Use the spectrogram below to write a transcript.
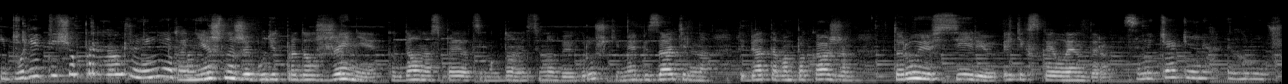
и будет еще продолжение. конечно же будет продолжение. Когда у нас появятся в Макдональдсе новые игрушки, мы обязательно, ребята, вам покажем вторую серию этих Скайлендеров. Замечательных игрушек.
